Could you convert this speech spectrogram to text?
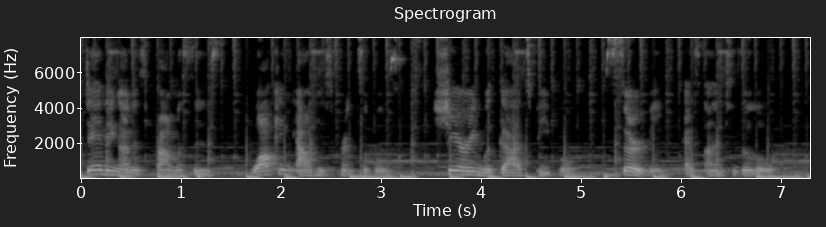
standing on His promises, walking out his principles, sharing with God's people, serving as unto the Lord.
